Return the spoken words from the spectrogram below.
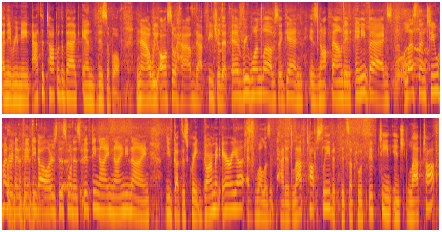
and they remain at the top of the bag and visible. Now we also have that feature that everyone loves, again, is not found in any bags less than $250. this one is $59.99. You've got this great garment area as well as a padded laptop sleeve. It fits up to a 15 inch laptop laptop.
